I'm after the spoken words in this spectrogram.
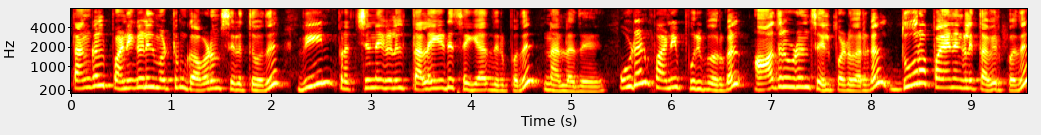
தங்கள் பணிகளில் மட்டும் கவனம் செலுத்துவது வீண் பிரச்சனைகளில் தலையீடு செய்யாதிருப்பது நல்லது. உடன் பணிபுரிபவர்கள் ஆதரவுடன் செயல்படுவார்கள் தூர பயணங்களை தவிர்ப்பது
